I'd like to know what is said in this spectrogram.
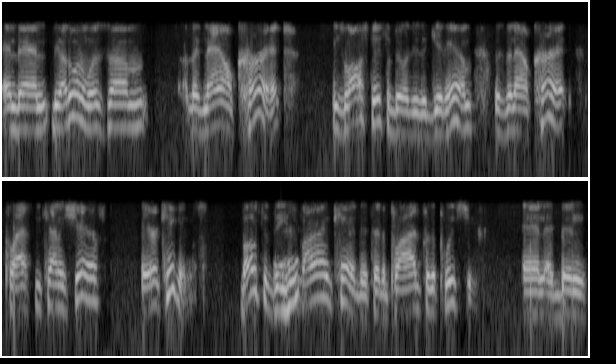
and then the other one was um, the now current. He's lost this ability to get him. Was the now current Pulaski County Sheriff Eric Higgins. Both of these mm-hmm. fine candidates had applied for the police chief and had been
